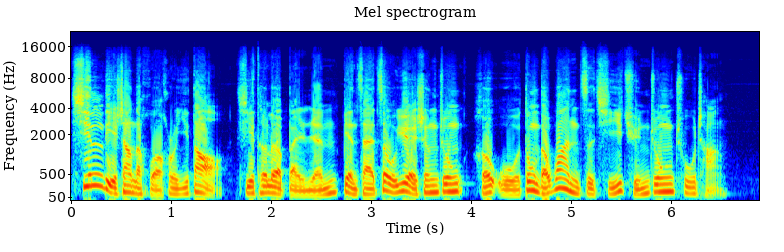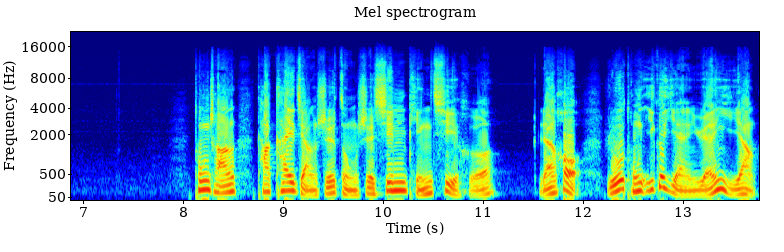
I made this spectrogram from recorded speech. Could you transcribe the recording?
心理上的火候一到，希特勒本人便在奏乐声中和舞动的万字旗群中出场。通常，他开讲时总是心平气和，然后如同一个演员一样，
